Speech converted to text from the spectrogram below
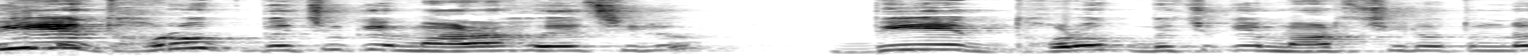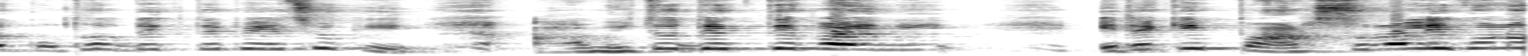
বেধরক বেচুকে মারা হয়েছিল? বেদ, ধরক, বেচুকে মারছিল তোমরা কোথাও দেখতে পেয়েছ কি? আমি তো দেখতে পাইনি। এটা কি পার্সোনালি কোনো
